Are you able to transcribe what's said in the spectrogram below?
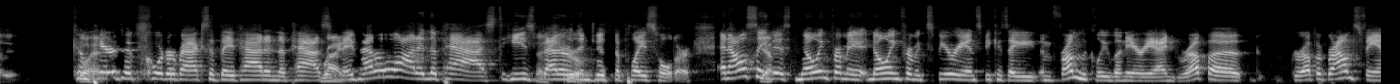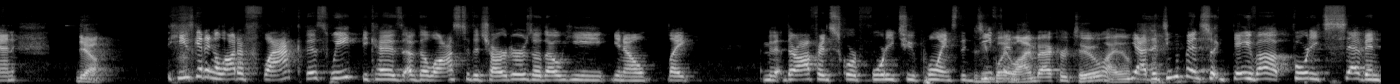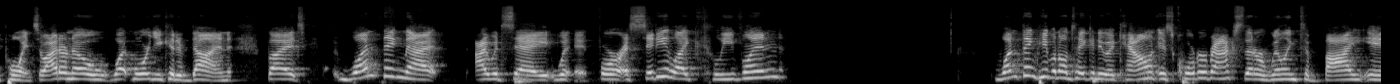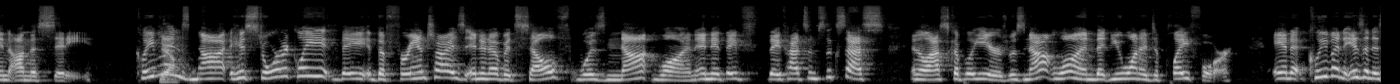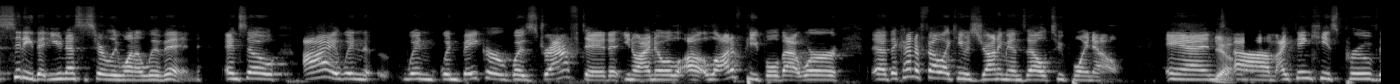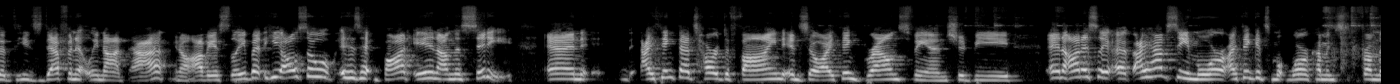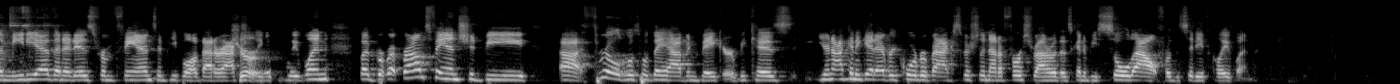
compared to quarterbacks that they've had in the past, right. and they've had a lot in the past, he's That's better true. than just a placeholder. And I'll say yep. this, knowing from a knowing from experience, because I am from the Cleveland area and grew up a grew up a Browns fan. Yeah. He's getting a lot of flack this week because of the loss to the Chargers, although he, you know, like I mean, their offense scored 42 points. The Does defense, he play linebacker too? I don't. Yeah, the defense gave up 47 points. So I don't know what more you could have done. But one thing that I would say for a city like Cleveland, one thing people don't take into account is quarterbacks that are willing to buy in on the city. Cleveland's yeah. not historically they the franchise in and of itself was not one, and it, they've they've had some success in the last couple of years was not one that you wanted to play for. And Cleveland isn't a city that you necessarily want to live in. And so I, when when when Baker was drafted, you know, I know a, a lot of people that were uh, they kind of felt like he was Johnny Manziel 2.0. And Yeah. um, I think he's proved that he's definitely not that, you know, obviously, but he also has bought in on the city. And I think that's hard to find. And so I think Browns fans should be. And honestly, I have seen more. I think it's more coming from the media than it is from fans and people that are actually Sure. in Cleveland. But Browns fans should be uh, thrilled with what they have in Baker because you're not going to get every quarterback, especially not a first rounder, that's going to be sold out for the city of Cleveland.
